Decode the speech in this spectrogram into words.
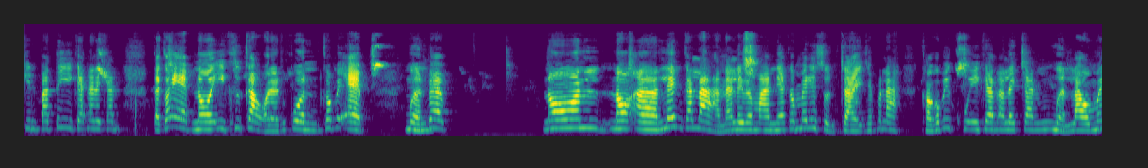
กินปาร์ตี้กันอะไรกัน แต่ก็แอบนอยอีกคือเก่าอะไรทุกคนก็ไปแอบเหมือนแบบ นอนนอนอ่าเล่นกับหลานอะไรประมาณเนี้ยก็ไม่ได้สนใจใช่ปะล่ะเขาก็ไปคุยกันอะไรกันเหมือนเราไม่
